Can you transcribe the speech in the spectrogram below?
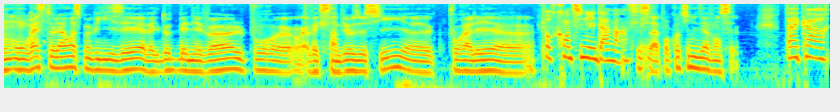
on, reste là, on va se mobiliser avec d'autres bénévoles, pour, euh, avec Symbiose aussi, euh, pour aller. Euh, pour continuer d'avancer. C'est ça, pour continuer d'avancer. D'accord.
